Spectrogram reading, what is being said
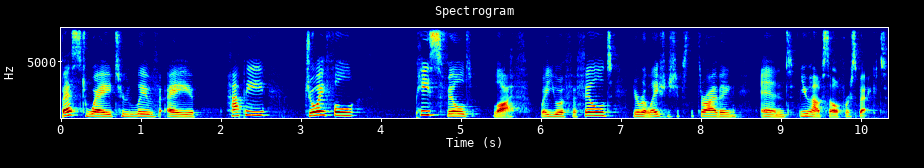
best way to live a happy, joyful, peace filled life where you are fulfilled, your relationships are thriving, and you have self respect.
